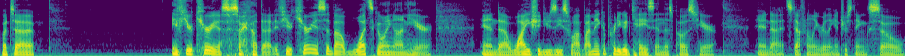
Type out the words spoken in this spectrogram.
But uh, if you're curious, sorry about that, if you're curious about what's going on here and uh, why you should use ZSwap, I make a pretty good case in this post here, and uh, it's definitely really interesting. So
